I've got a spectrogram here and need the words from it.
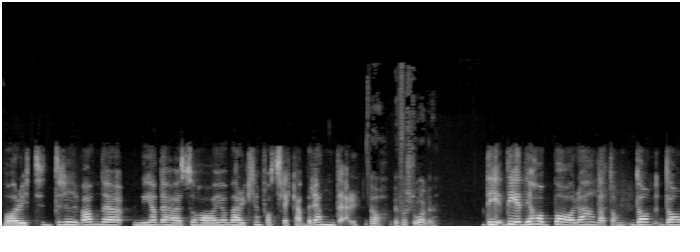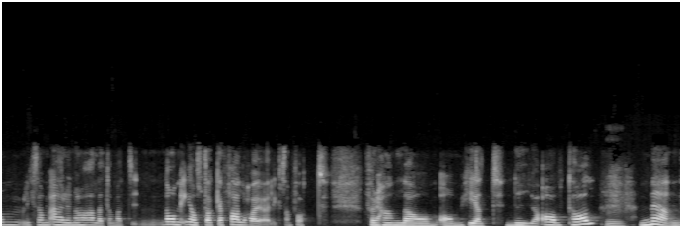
varit drivande med det här så har jag verkligen fått släcka bränder. Ja, jag förstår det det, det, det, har bara handlat om, de, de liksom ärendena har handlat om att någon enstaka fall har jag liksom fått förhandla om, om helt nya avtal. Mm. Men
